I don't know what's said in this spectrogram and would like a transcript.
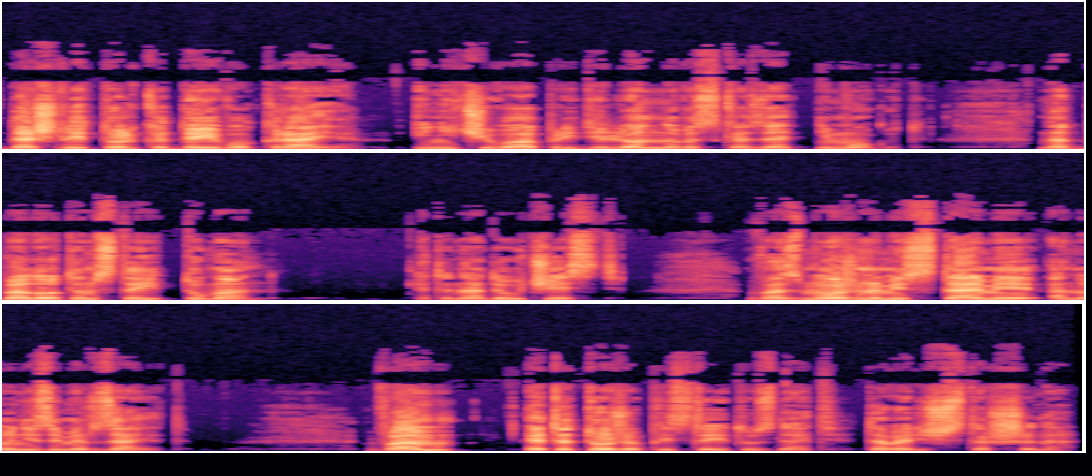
дошли только до его края и ничего определенного сказать не могут. Над болотом стоит туман. Это надо учесть. Возможно, местами оно не замерзает. Вам это тоже предстоит узнать, товарищ старшина.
